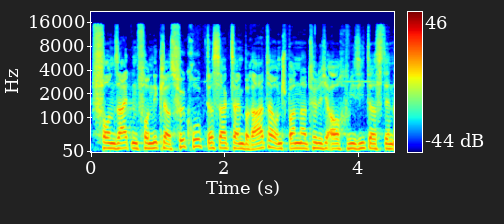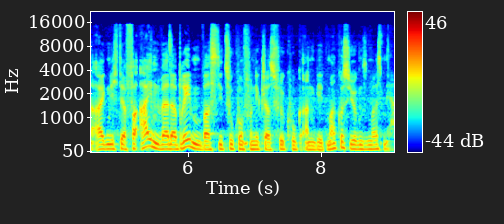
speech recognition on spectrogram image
von Seiten von Niklas Füllkrug, das sagt sein Berater und spannend natürlich auch, wie sieht das denn eigentlich der Verein Werder Bremen, was die Zukunft von Niklas Füllkrug angeht. Markus Jürgensen weiß mehr.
